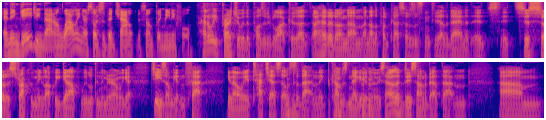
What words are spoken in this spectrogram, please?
and engaging that and allowing ourselves to then channel into something meaningful How do we approach it with a positive light? Because I, I heard it on um, another podcast I was listening to the other day, and it, it's it's just sort of struck with me. Like we get up and we look in the mirror and we go, "Geez, I'm getting fat." You know, we attach ourselves to that, and it becomes negative, and then we say, "I got to do something about that." And um,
